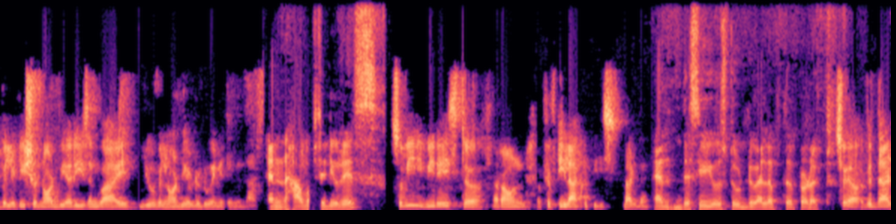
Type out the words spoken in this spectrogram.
ability should not be a reason why you will not be able to do anything in that and how much did you raise So we we raised uh, around 50 lakh rupees back then. And this you used to develop the product. So yeah, with that,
